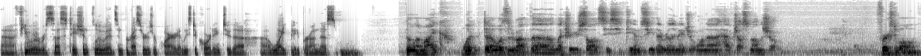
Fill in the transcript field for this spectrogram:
uh, fewer resuscitation fluids and pressors required, at least according to the uh, white paper on this. Bill and Mike, what uh, was it about the lecture you saw at CCTMC that really made you want to have Justin on the show? First of all,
